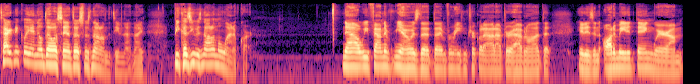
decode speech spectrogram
technically, Enyel De Los Santos was not on the team that night because he was not on the lineup card. Now, we found, you know, as the, the information trickled out after it happened, all that, that it is an automated thing where um,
